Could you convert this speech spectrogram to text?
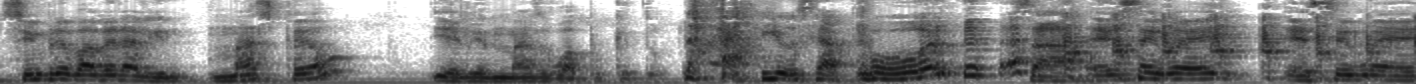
Siempre va a haber alguien más feo y alguien más guapo que tú. Ay, o sea, ¿por? O sea, ese güey, ese güey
